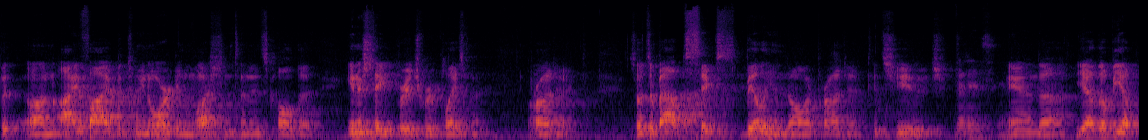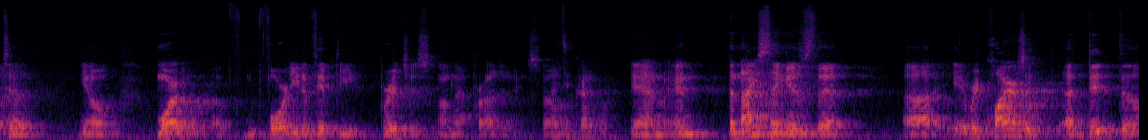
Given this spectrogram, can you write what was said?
but on I-5 between Oregon and Washington. It's called the Interstate Bridge Replacement Project. So it's about six billion dollar project. It's huge. That is. yeah. And uh, yeah, they'll be up to, you know, more uh, 40 to 50 bridges on that project. So That's incredible. yeah, and, and the nice thing is that uh, it requires a, a di- the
